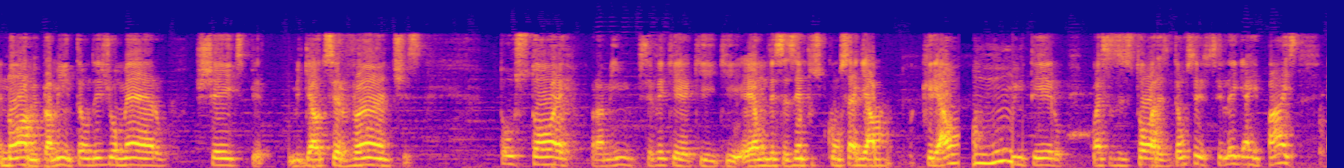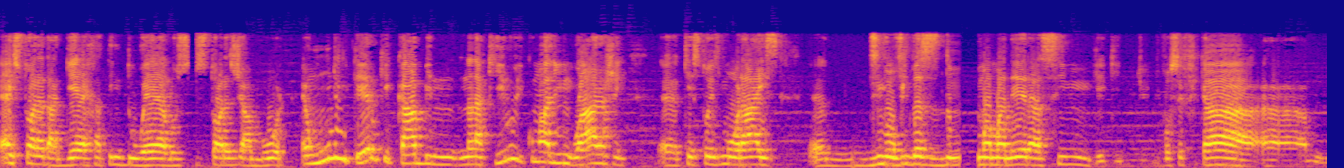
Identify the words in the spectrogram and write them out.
enorme para mim, então desde Homero, Shakespeare, Miguel de Cervantes, Tolstói, para mim, você vê que, que, que, é um desses exemplos que consegue criar um mundo inteiro com essas histórias. Então, você, você lê Guerra e Paz, é a história da guerra, tem duelos, histórias de amor. É um mundo inteiro que cabe naquilo e com uma linguagem, é, questões morais é, desenvolvidas de uma maneira assim, que, que de você ficar. Uh,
